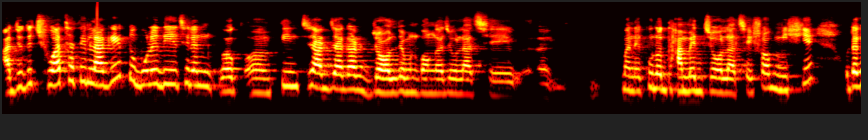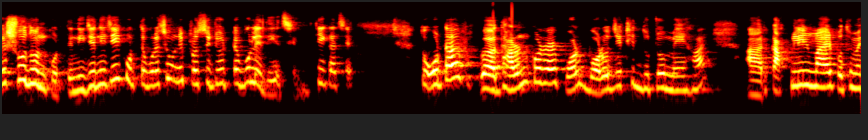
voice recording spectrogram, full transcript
আর যদি ছোঁয়াছাতি লাগে, তো বলে দিয়েছিলেন তিন, চার জায়গার জল, যেমন গঙ্গা জল আছে মানে কোনো ধামের জল আছে, সব মিশিয়ে ওটাকে শোধন করতে। নিজে নিজেই করতে বলেছে, উনি প্রসিডিওরটা বলে দিয়েছেন, ঠিক আছে? তো ওটা ধারণ করার পর বড় জেঠির দুটো মেয়ে হয়, আর কাকুলির মায়ের প্রথমে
